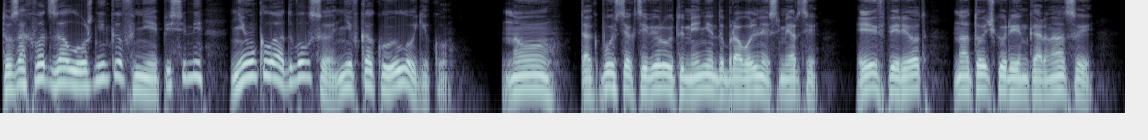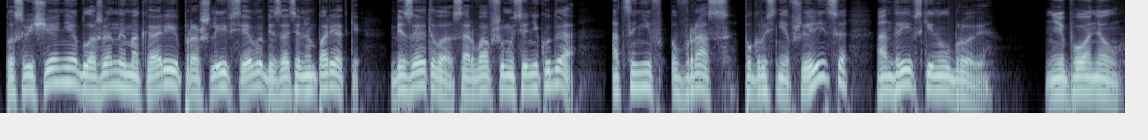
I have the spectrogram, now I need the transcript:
то захват заложников неписями не укладывался ни в какую логику. «Ну, так пусть активируют умение добровольной смерти. И вперед, на точку реинкарнации», Посвящение блаженной Макарии прошли все в обязательном порядке. Без этого сорвавшемуся никуда. Оценив в раз погрустневшие лица, Андрей вскинул брови. «Не понял.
